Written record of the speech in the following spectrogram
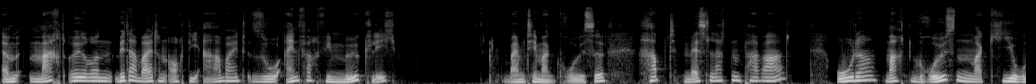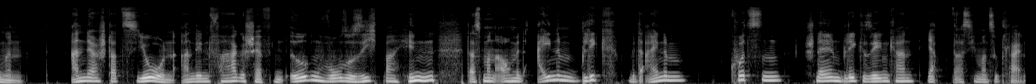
ähm, macht euren Mitarbeitern auch die Arbeit so einfach wie möglich beim Thema Größe, habt Messlatten parat oder macht Größenmarkierungen an der Station, an den Fahrgeschäften irgendwo so sichtbar hin, dass man auch mit einem Blick, mit einem kurzen, schnellen Blick sehen kann, ja, da ist jemand zu klein.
